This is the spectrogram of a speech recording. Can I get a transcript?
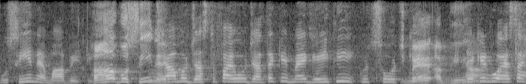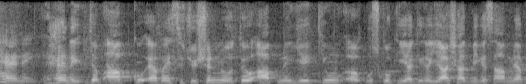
वो सीन है माँ बेटी हाँ, हाँ, वो scene है। जहाँ वो जस्टिफाई हो जाता है कि मैं गई थी कुछ सोच के मैं अभी- लेकिन वो ऐसा है नहीं। है नहीं। जब आपको आप ऐसी सिचुएशन में होते हो आपने ये क्यों उसको किया कि याश आदमी के सामने आप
